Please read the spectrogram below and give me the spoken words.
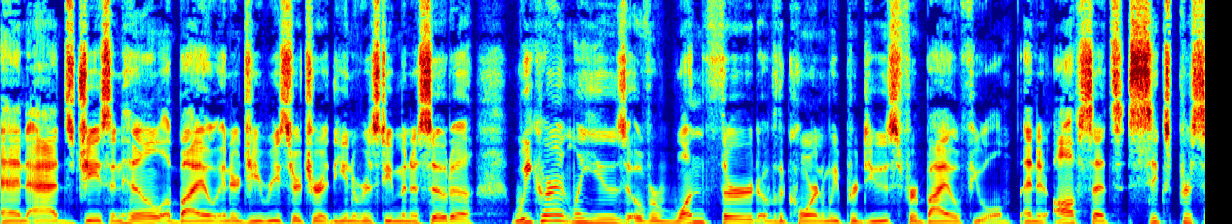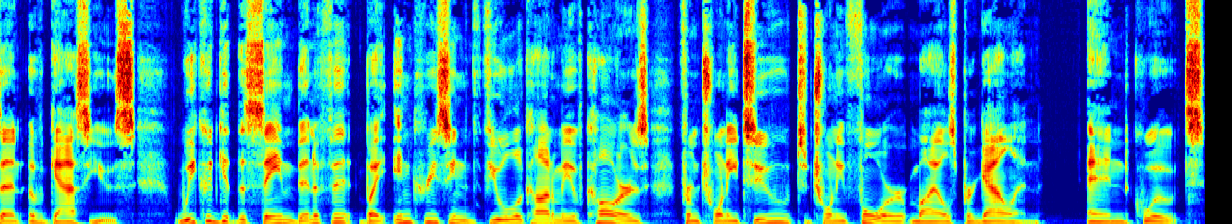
And adds Jason Hill, a bioenergy researcher at the University of Minnesota, we currently use over one third of the corn we produce for biofuel, and it offsets 6% of gas use. We could get the same benefit by increasing the fuel economy of cars from 22 to 24 miles per gallon. End quote.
